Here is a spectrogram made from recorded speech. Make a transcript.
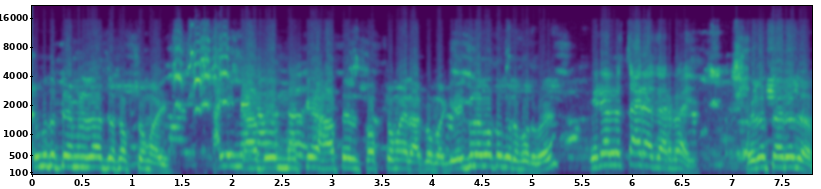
তুমি তো টেমের রাজ্য সবসময়। খালি মেঘা কাঁধে মুখে হাতের সব সময় রাখো বাকি। এগুলো কত করে পড়বে? এটা হলো চার হাজার ভাই। এটা চার হাজার?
